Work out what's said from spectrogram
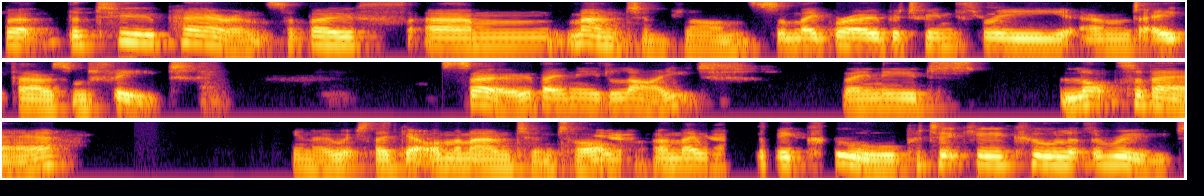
but the two parents are both um, mountain plants and they grow between three and 8,000 feet. So they need light, they need lots of air, you know, which they get on the mountain mountaintop, and they want to be cool, particularly cool at the root.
